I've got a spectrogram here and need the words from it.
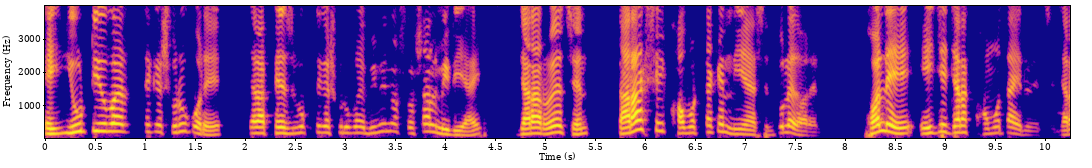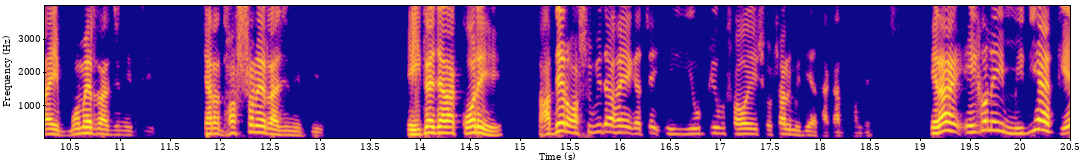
এই ইউটিউবার থেকে শুরু করে, যারা ফেসবুক থেকে শুরু করে বিভিন্ন সোশ্যাল মিডিয়ায় যারা রয়েছেন, তারা সেই খবরটাকে নিয়ে আসেন, তুলে ধরেন। ফলে এই যে যারা ক্ষমতায় রয়েছে, যারা এই বোমের রাজনীতি, যারা ধর্ষণের রাজনীতি, এইটা যারা করে, তাদের অসুবিধা হয়ে গেছে ইউটিউব সহ এই সোশ্যাল মিডিয়া থাকার ফলে। এরা এখন এই মিডিয়াকে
